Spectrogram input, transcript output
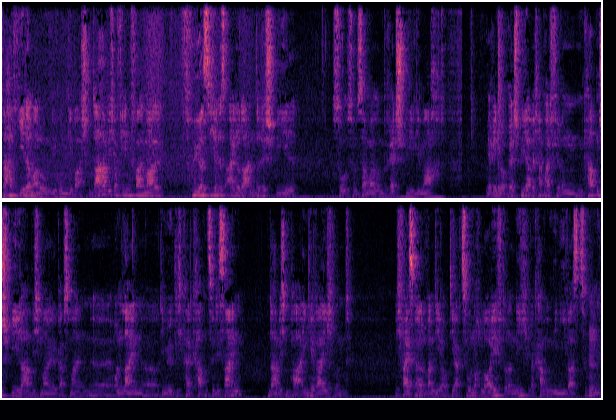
Da hat jeder mal irgendwie rumgebastelt. Da habe ich auf jeden Fall mal früher sicher das ein oder andere Spiel, so, so sagen wir mal, so ein Brettspiel gemacht. Wir reden über Brettspiele, aber ich habe mal für ein, ein Kartenspiel, habe ich mal, gab es mal ein, äh, online äh, die Möglichkeit, Karten zu designen. Und da habe ich ein paar eingereicht und ich weiß gar nicht, wann die, ob die Aktion noch läuft oder nicht. Da kam irgendwie nie was zurück. Hm.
